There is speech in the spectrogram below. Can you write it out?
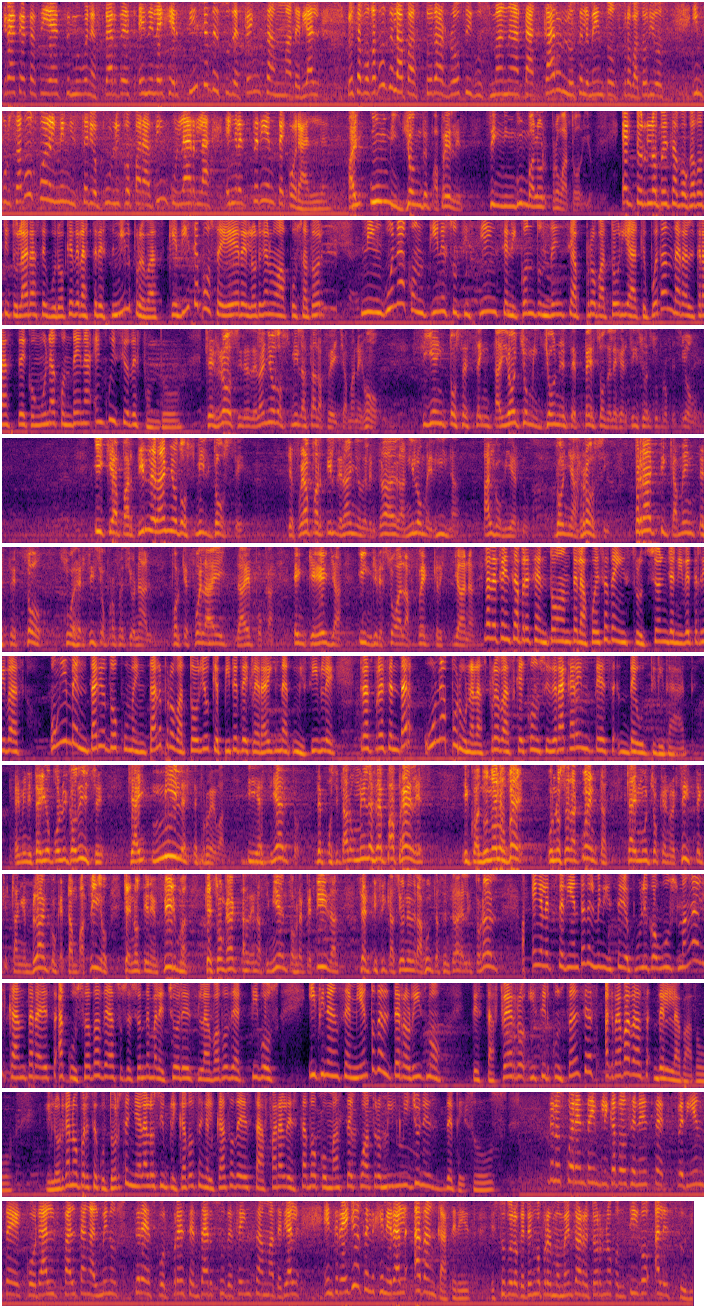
Gracias, así es. Muy buenas tardes. En el ejercicio de su defensa material, los abogados de la pastora Rosy Guzmán atacaron los elementos probatorios impulsados por el Ministerio Público para vincularla en el expediente coral. Hay un millón de papeles sin ningún valor probatorio. Héctor López, abogado titular, aseguró que de las 3.000 pruebas que dice poseer el órgano acusador, ninguna contiene suficiencia ni contundencia probatoria que puedan dar al traste con una condena en juicio de fondo. Que Rossi desde el año 2000 hasta la fecha manejó 168 millones de pesos del ejercicio de su profesión. Y que a partir del año 2012, que fue a partir del año de la entrada de Danilo Medina al gobierno, doña Rossi prácticamente cesó su ejercicio profesional porque fue la, e, la, época en que ella ingresó a la fe cristiana. La defensa presentó ante la jueza de instrucción Yanivet Rivas un inventario documental probatorio que pide declarar inadmisible tras presentar una por una las pruebas que considera carentes de utilidad. El Ministerio Público dice que hay miles de pruebas y es cierto, depositaron miles de papeles y cuando uno los ve uno se da cuenta que hay muchos que no existen, que están en blanco, que están vacíos, que no tienen firma, que son actas de nacimiento repetidas, certificaciones de la Junta Central Electoral. En el expediente del Ministerio Público, Guzmán Alcántara es acusada de asociación de malhechores, lavado de activos y financiamiento del terrorismo, testaferro y circunstancias agravadas del lavado. El órgano persecutor señala a los implicados en el caso de estafar al Estado con más de 4 mil millones de pesos. De los 40 implicados en este expediente coral, faltan al menos tres por presentar su defensa material, entre ellos el general Adán Cáceres. Es todo lo que tengo por el momento. A retorno contigo al estudio.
